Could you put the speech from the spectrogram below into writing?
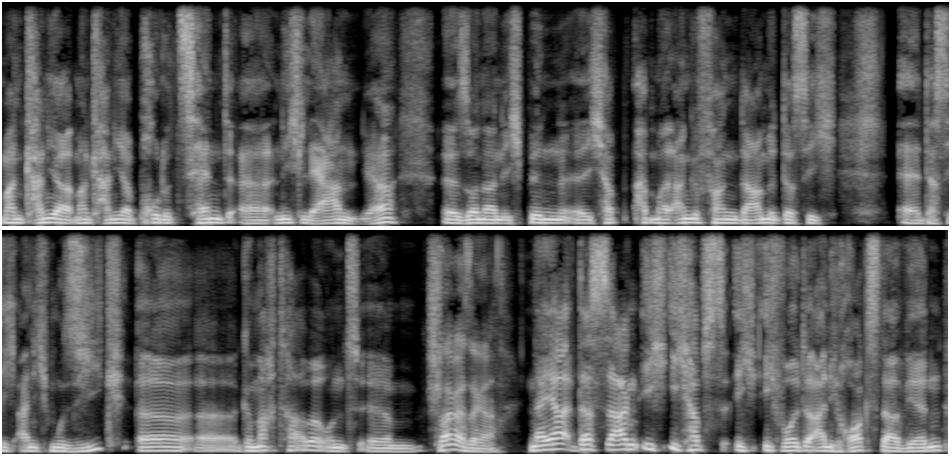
man kann ja, man kann ja Produzent äh, nicht lernen, ja, äh, sondern ich bin, äh, ich habe hab mal angefangen damit, dass ich, äh, dass ich eigentlich Musik äh, äh, gemacht habe und ähm, Schlagersänger. Naja, das sagen ich, ich hab's, ich, ich wollte eigentlich Rockstar werden.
